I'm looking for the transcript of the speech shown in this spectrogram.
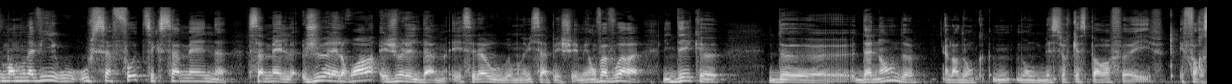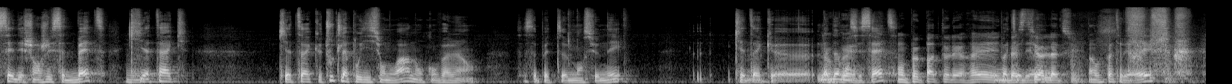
à mon avis, où, où sa faute, c'est que ça mène, ça mêle jeu à l'aile roi et jeu à l'aile dame, et c'est là où, à mon avis, ça a pêché. Mais on va voir l'idée que d'Anand, alors donc, donc bien sûr Kasparov est, forcé d'échanger cette bête qui Mhm. attaque, qui attaque toute la position noire, donc on va ça, ça peut être mentionné, qui attaque euh, la dame en oui, C7. On peut pas tolérer une pas tolérer. bestiole là-dessus. On ne peut pas tolérer.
